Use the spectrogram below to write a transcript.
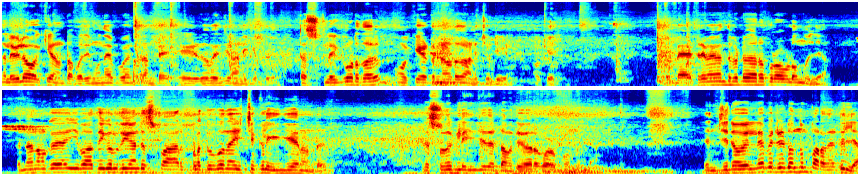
നിലവിൽ ഓക്കെയാണ് കേട്ടോ പതിമൂന്ന് പോയിന്റ് രണ്ട് ഏഴ് റേഞ്ച് കാണിക്കുന്നുണ്ട്. ടെസ്റ്റിലേക്ക് കൊടുത്താലും ഓക്കെ ആയിട്ട് തന്നെ അവിടെ കാണിച്ചുകൊണ്ടിരിക്കണം ഓക്കെ ബാറ്ററിയുമായി ബന്ധപ്പെട്ട് വേറെ പ്രോബ്ലം ഒന്നുമില്ല. പിന്നെ നമുക്ക് ഈ ഭാഗത്തേക്ക് വന്നത്തേക്ക് അതിന്റെ സ്പാർക്ക് പ്ലഗ് ഒന്ന് അഴിച്ച് ക്ലീൻ ചെയ്യാനുണ്ട്. ജസ്റ്റ് ഒന്ന് ക്ലീൻ ചെയ്തിട്ടാൽ മതി വേറെ കുഴപ്പമൊന്നുമില്ല. എൻജിൻ ഓയിലിനെ പറ്റിയിട്ടൊന്നും പറഞ്ഞിട്ടില്ല.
